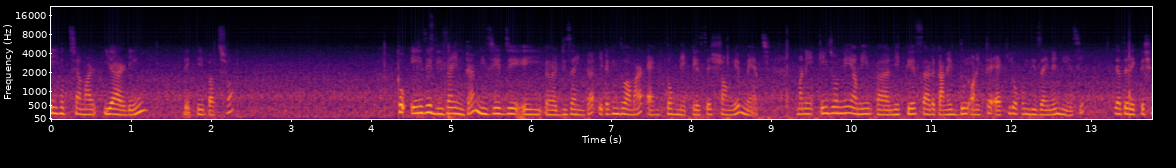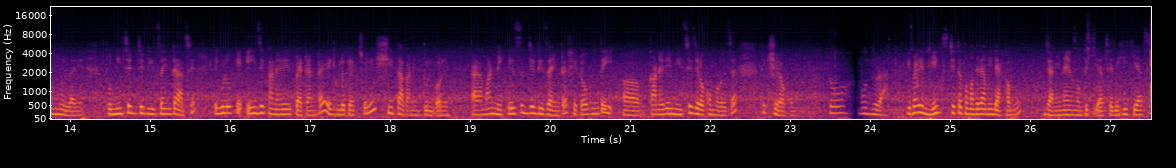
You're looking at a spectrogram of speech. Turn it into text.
এই হচ্ছে আমার ইয়াররিং, দেখতেই পাচ্ছ। তো এই যে ডিজাইনটা, নিজের যে এই ডিজাইনটা, এটা কিন্তু আমার একদম নেকলেসের সঙ্গে ম্যাচ। মানে এই জন্যেই আমি নেকলেস আর কানের দুল অনেকটা একই রকম ডিজাইনের নিয়েছি, যাতে দেখতে সুন্দর লাগে। তো নিচের যে ডিজাইনটা আছে, এগুলোকে এই যে কানের প্যাটার্নটা, এগুলোকে অ্যাকচুয়ালি সীতা কানের দুল বলে। আর আমার নেকলেসের যে ডিজাইনটা, সেটাও কিন্তু এই কানের নিচে যেরকম রয়েছে, ঠিক সেরকম। তো বন্ধুরা, এবারে নেক্সট যেটা তোমাদের আমি দেখাবো, জানি না এর মধ্যে কী আছে, দেখি কী আছে।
